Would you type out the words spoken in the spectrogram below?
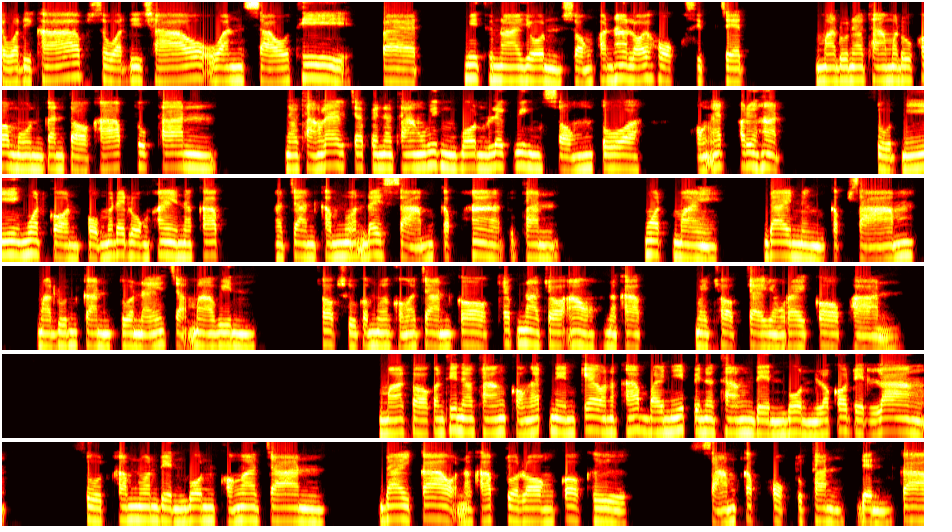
สวัสดีครับ สวัสดีเช้า วันเสาร์ที่ 8 มิถุนายน 2567 มาดูแนวทางมาดูข้อมูลกันต่อครับ ทุกท่าน แนวทางแรกจะเป็นแนวทางวิ่งบนเลขวิ่ง 2 ตัวของแอดพฤหัส สูตรนี้งวดก่อนผมไม่ได้ลงให้นะครับ อาจารย์คำนวณได้ 3 กับ 5 ทุกท่าน งวดใหม่ได้ 1 กับ 3 มาลุ้นกันตัวไหนจะมาวิน ชอบสูตรคำนวณของอาจารย์ก็แคปหน้าจอเอานะครับ ไม่ชอบใจอย่างไรก็ผ่าน มาต่อกันที่แนวทางของแอดเนนแก้วนะครับ ใบนี้เป็นแนวทางเด่นบนแล้วก็เด่นล่าง สูตรคำนวณเด่นบนของอาจารย์ได้ 9 นะครับ ตัวรองก็คือ 3 กับ 6 ทุกท่านเด่น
